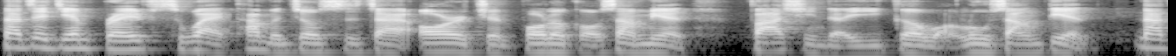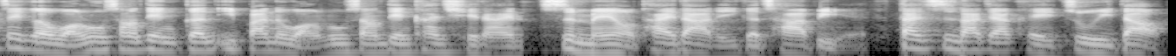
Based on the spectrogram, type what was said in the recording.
那这间 Brave Swag 他们就是在 Origin Protocol 上面发行的一个网络商店。那这个网络商店跟一般的网络商店看起来是没有太大的一个差别，但是大家可以注意到，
